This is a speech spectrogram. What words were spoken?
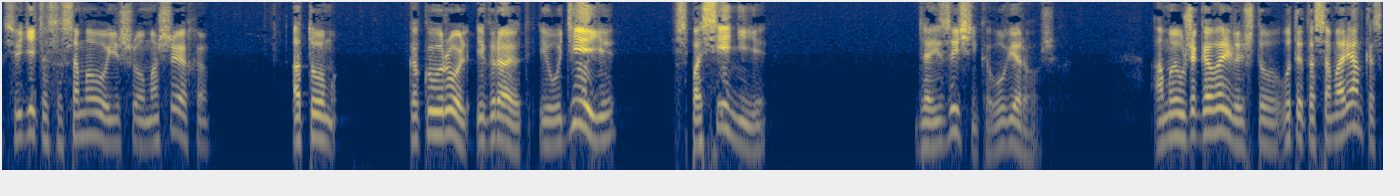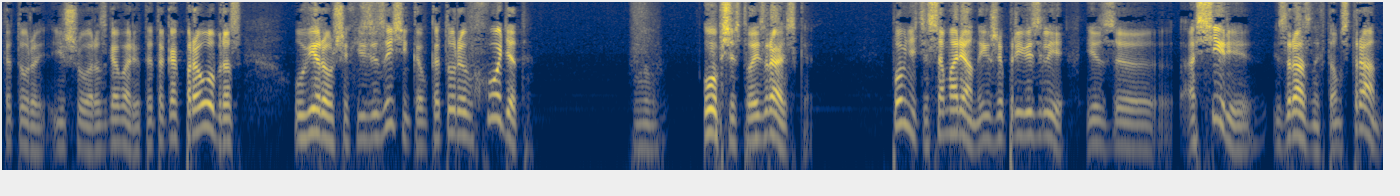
свидетельство самого Ишуа Машеха о том, какую роль играют иудеи в спасении для язычников, уверовавших. А мы уже говорили, что вот эта самарянка, с которой Ишуа разговаривает, это как прообраз уверовавших из язычников, которые входят в общество израильское. Помните, самарян, их же привезли из э, Ассирии, из разных там стран.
